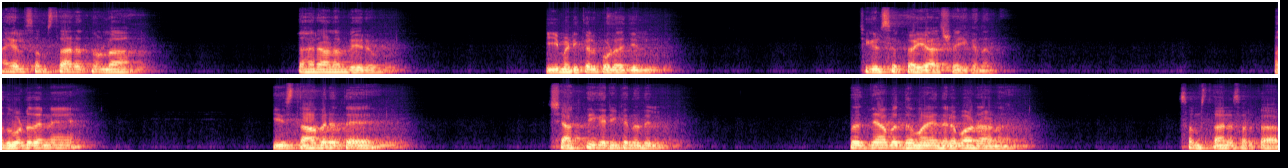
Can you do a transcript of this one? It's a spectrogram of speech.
അയൽ സംസ്ഥാനത്തു നിന്നുള്ള ധാരാളം പേരും ഈ മെഡിക്കൽ കോളേജിൽ ചികിത്സക്കായി ആശ്രയിക്കുന്നുണ്ട് അതുകൊണ്ട് തന്നെ ഈ സ്ഥാപനത്തെ ശാക്തീകരിക്കുന്നതിൽ പ്രതിജ്ഞാബദ്ധമായ നിലപാടാണ് സംസ്ഥാന സർക്കാർ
